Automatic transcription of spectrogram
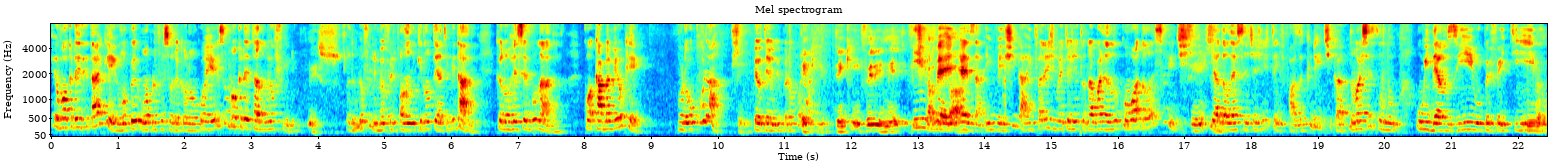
eu vou acreditar em quem? Uma, uma professora que eu não conheço, eu vou acreditar no meu filho. Isso. No meu filho. Meu filho falando que não tem atividade, que eu não recebo nada. Acaba vir o quê? Procurar. Sim. Eu tenho que procurar. Tem que, tem que infelizmente, fiscalizar. Inve exato, investigar. Infelizmente, a gente está trabalhando com adolescente. Sim, e adolescente a gente tem que fazer crítica. Não vai ser tudo o idealzinho, o perfeitinho,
